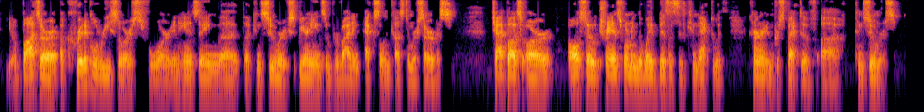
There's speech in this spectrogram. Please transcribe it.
You know, bots are a critical resource for enhancing the, the consumer experience and providing excellent customer service. Chatbots are also transforming the way businesses connect with current and prospective uh, consumers.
